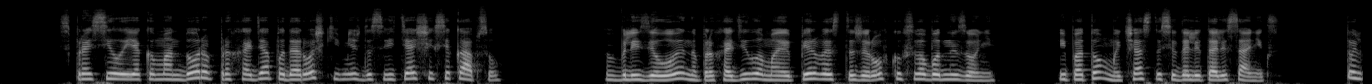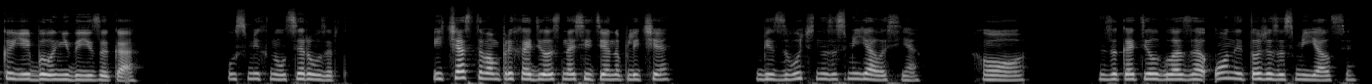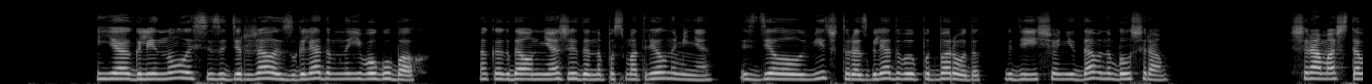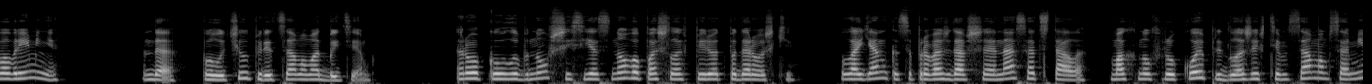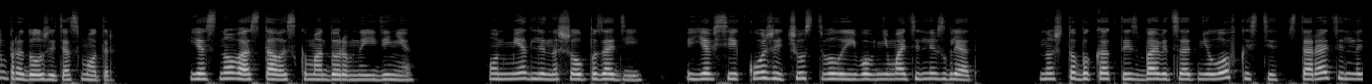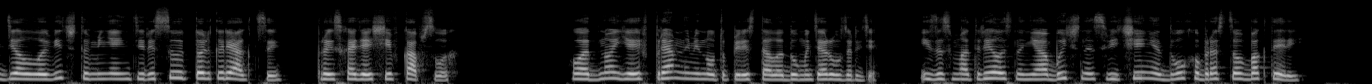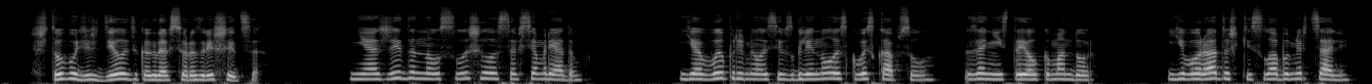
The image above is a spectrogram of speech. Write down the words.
Спросила я командора, проходя по дорожке между светящихся капсул. Вблизи Лоина проходила моя первая стажировка в свободной зоне. И потом мы часто сюда летали с Аникс. Только ей было не до языка. Усмехнулся Рузерт. И часто вам приходилось носить ее на плече? Беззвучно засмеялась я. О, закатил глаза он и тоже засмеялся. Я оглянулась и задержалась взглядом на его губах. А когда он неожиданно посмотрел на меня, Сделал вид, что разглядываю подбородок, где еще недавно был шрам. Шрам аж с того времени? Да, получил перед самым отбытием. Робко улыбнувшись, я снова пошла вперед по дорожке. Лаянка, сопровождавшая нас, отстала, махнув рукой, предложив тем самым самим продолжить осмотр. Я снова осталась с командором наедине. Он медленно шел позади, и я всей кожей чувствовала его внимательный взгляд. Но чтобы как-то избавиться от неловкости, старательно делала вид, что меня интересуют только реакции, происходящие в капсулах. У одной я и впрямь на минуту перестала думать о Рузарде и засмотрелась на необычное свечение двух образцов бактерий. «Что будешь делать, когда все разрешится?» Неожиданно услышала совсем рядом. Я выпрямилась и взглянула сквозь капсулу. За ней стоял командор. Его радужки слабо мерцали.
